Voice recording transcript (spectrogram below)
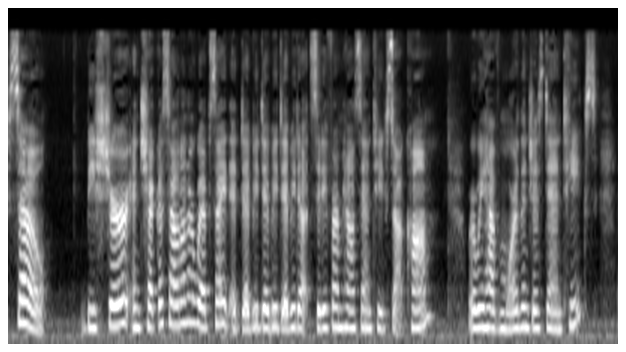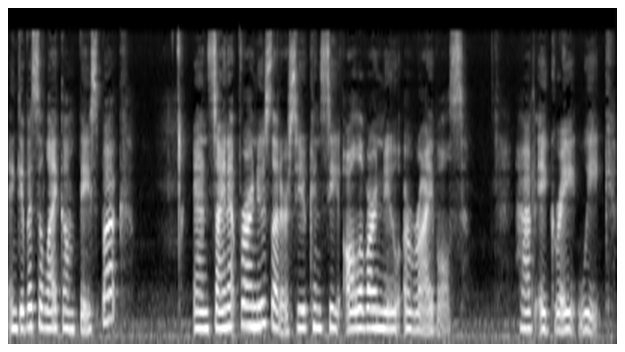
So be sure and check us out on our website at www.cityfarmhouseantiques.com where we have more than just antiques and give us a like on Facebook and sign up for our newsletter so you can see all of our new arrivals. Have a great week.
